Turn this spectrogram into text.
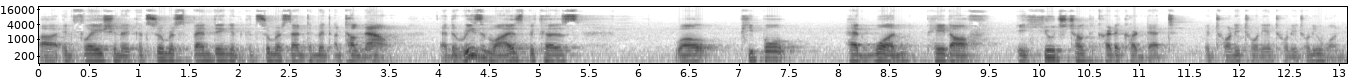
uh, inflation and consumer spending and consumer sentiment until now. And the reason why is because well, people had one, paid off a huge chunk of credit card debt in 2020 and 2021.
